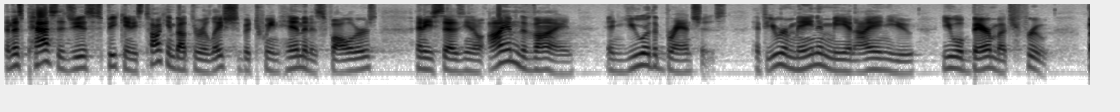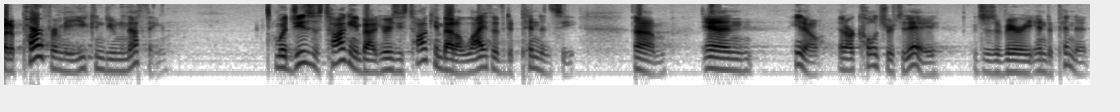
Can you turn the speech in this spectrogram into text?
In this passage, Jesus is speaking, he's talking about the relationship between him and his followers. And he says, You know, I am the vine, and you are the branches. If you remain in me and I in you, you will bear much fruit. But apart from me, you can do nothing. What Jesus is talking about here is he's talking about a life of dependency. Um, and, you know, in our culture today, which is a very independent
